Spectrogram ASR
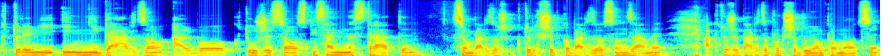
którymi inni gardzą, albo którzy są spisani na straty, są bardzo, których szybko bardzo osądzamy, a którzy bardzo potrzebują pomocy,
